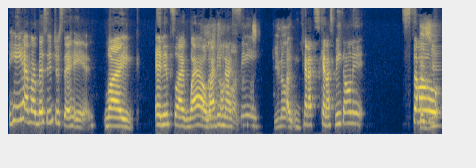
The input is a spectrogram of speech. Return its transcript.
he have our best interest at hand. Like, and it's like, wow, why didn't I see? You know, uh, can I can I speak on it? So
